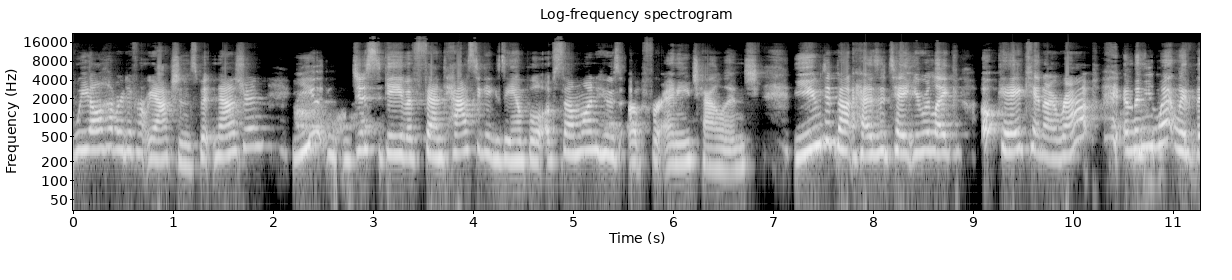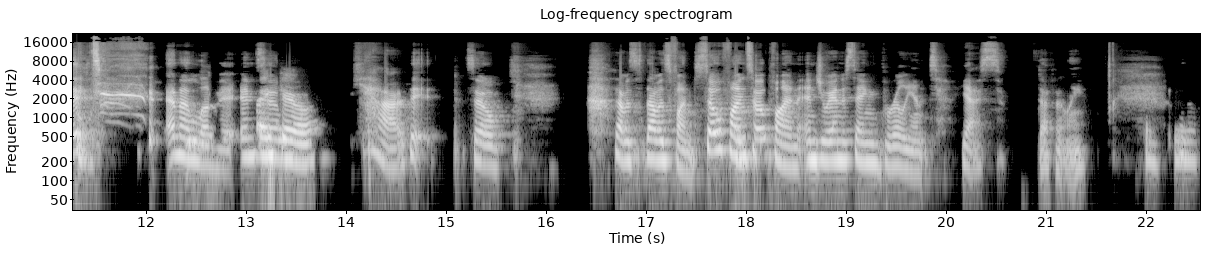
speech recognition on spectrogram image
we all have our different reactions, but Nazrin, you just gave a fantastic example of someone who's up for any challenge. You did not hesitate. You were like, okay, can I rap? And then you went with it. and I love it. And Thank so, you. Yeah. So that was that was fun. So fun, so fun. And Joanna saying brilliant. Yes, definitely. Thank you.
